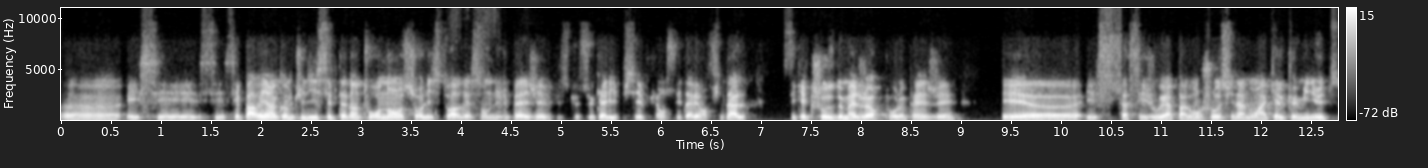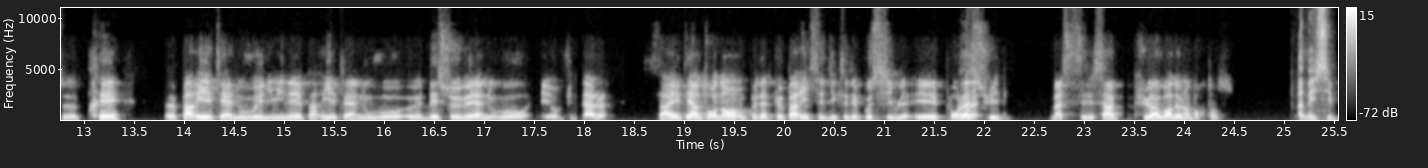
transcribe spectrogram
Euh, et c'est pas rien, comme tu dis, c'est peut-être un tournant sur l'histoire récente du PSG, puisque se qualifier puis ensuite aller en finale, c'est quelque chose de majeur pour le PSG. Et, euh, et ça s'est joué à pas grand-chose finalement, à quelques minutes près. Euh, Paris était à nouveau éliminé, Paris était à nouveau décevé à nouveau, et au final, ça a été un tournant. Peut-être que Paris s'est dit que c'était possible, et pour la suite, bah, ça a pu avoir de l'importance. Ah mais c'est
